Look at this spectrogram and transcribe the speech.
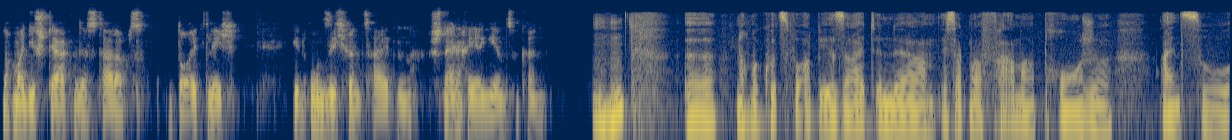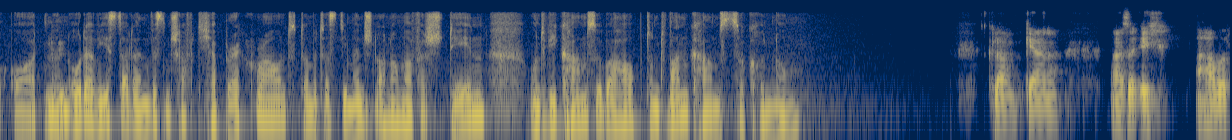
nochmal die Stärken des Startups deutlich, in unsicheren Zeiten schnell reagieren zu können. Mhm. Äh, Nochmal kurz vorab, ihr seid in der, ich sag mal, Pharmabranche einzuordnen? Mhm. Oder wie ist da dein wissenschaftlicher Background, damit das die Menschen auch nochmal verstehen? Und wie kam es überhaupt und wann kam es zur Gründung? Klar, gerne. Also ich habe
